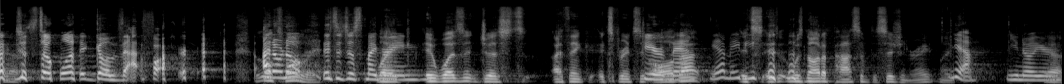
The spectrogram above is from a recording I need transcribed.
I just don't want to go that far. I don't know. This is just my like, brain. it wasn't just, I think, experiencing Fear all of man. that. Yeah, maybe. It's, it was not a passive decision, right? Like, yeah. You know, you're, Yeah.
